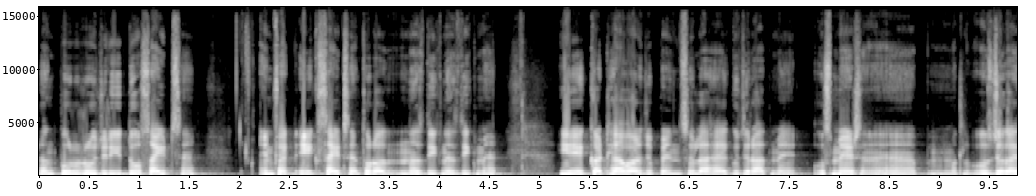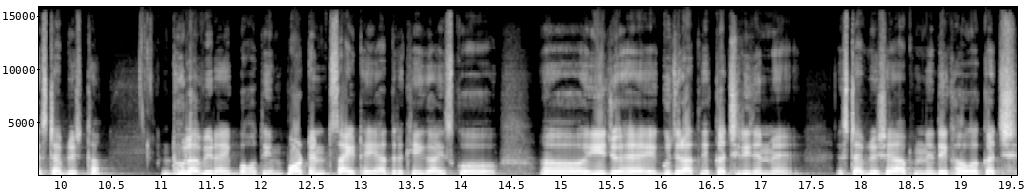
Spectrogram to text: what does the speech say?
रंगपुर और रोजरी दो साइड्स हैं इनफैक्ट एक साइड से थोड़ा नज़दीक नज़दीक में है। ये कठियावाड़ जो पेंसुला है गुजरात में उसमें मतलब उस जगह इस्टेब्लिश था। ढोलावीरा एक बहुत ही इंपॉर्टेंट साइट है याद रखिएगा। इसको आ, ये जो है गुजरात के कच्छ रीजन में इस्टेब्लिश है। आपने देखा होगा कच्छ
